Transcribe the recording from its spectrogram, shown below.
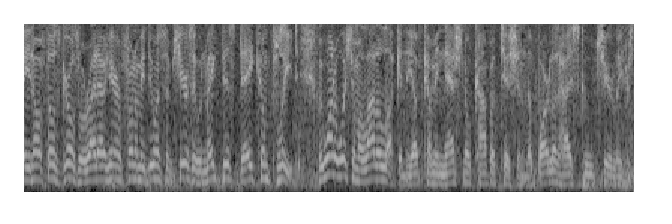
You know, if those girls were right out here in front of me doing some cheers, it would make this day complete. We want to wish them a lot of luck in the upcoming national competition, the Bartlett High School cheerleaders.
